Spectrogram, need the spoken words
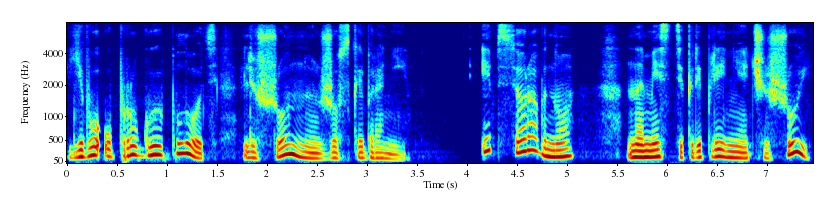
его упругую плоть, лишенную жесткой брони. И все равно на месте крепления чешуй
